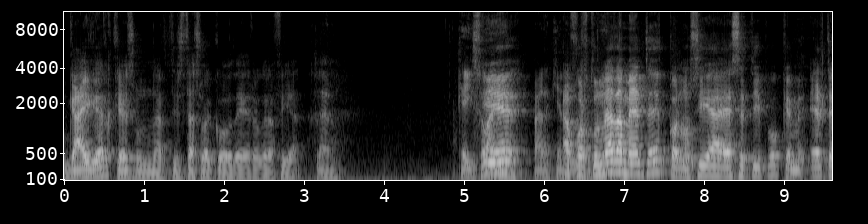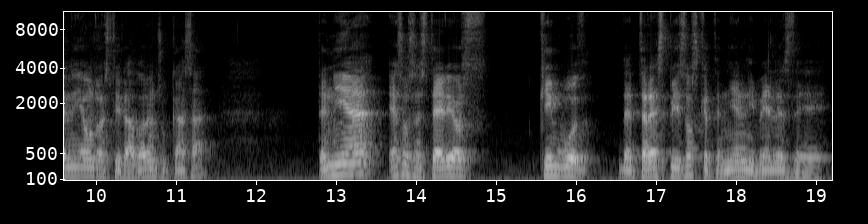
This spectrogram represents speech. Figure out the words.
Geiger, que es un artista sueco de aerografía. Claro. ¿Qué hizo Y, alguien para quien no Afortunadamente conocí a ese tipo que me- él tenía un respirador en su casa. Tenía esos estéreos Kingwood de tres pisos que tenían niveles de...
